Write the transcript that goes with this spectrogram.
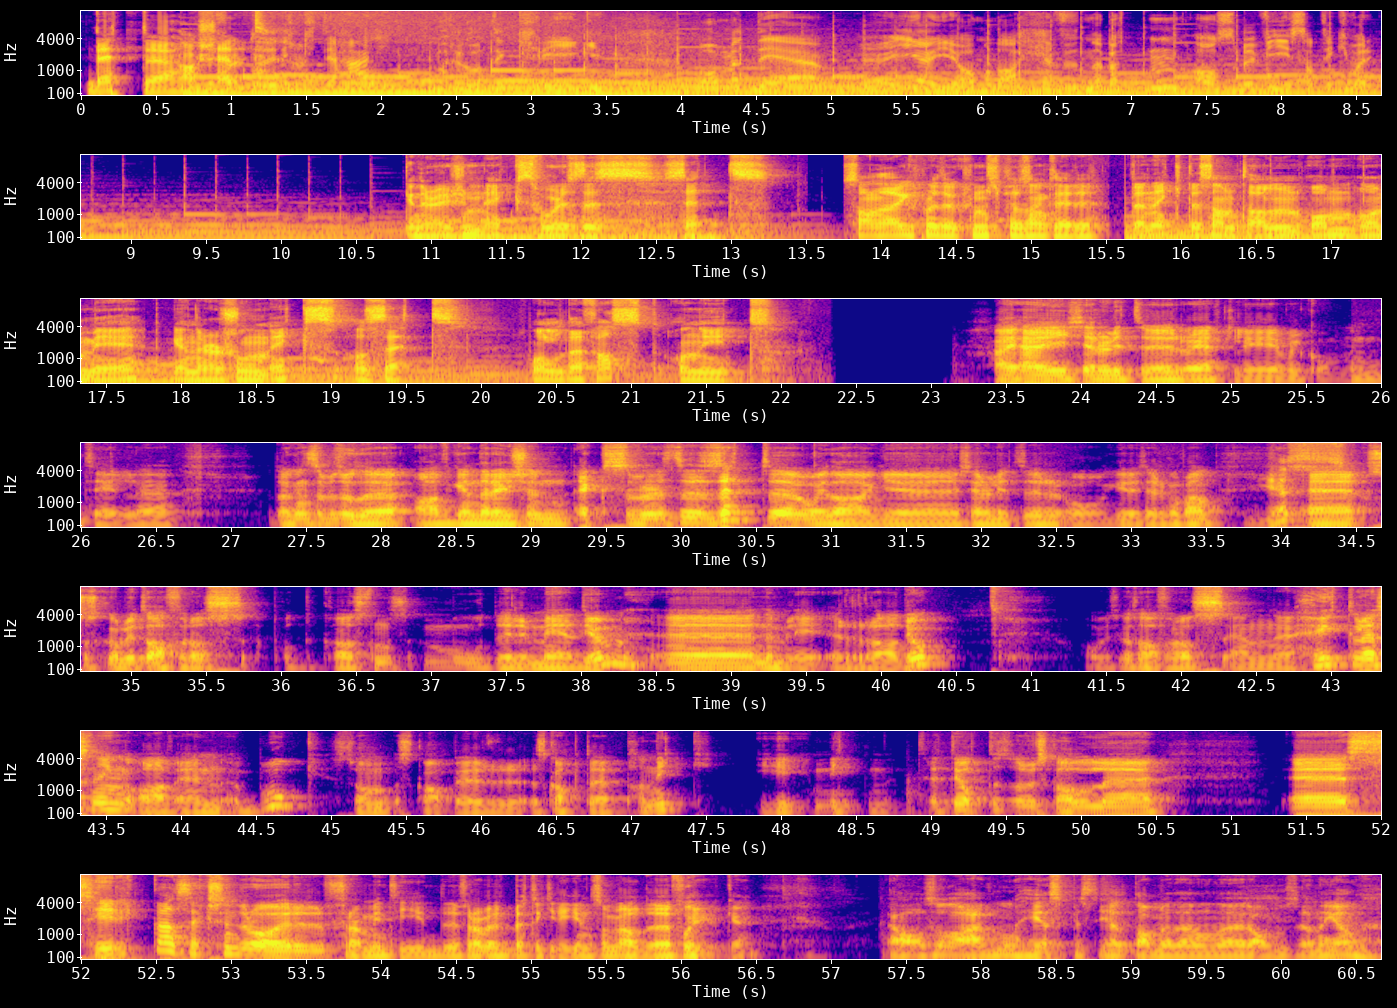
Dette har skjedd. følte det riktige her bare gå til krig. Og med det eh, i øyet om å da hevne bøtten, og også bevise at det ikke var Generation X versus Z. Sandberg Productions presenterer Den ekte samtalen om og med generasjon X og Z. Hold deg fast og nyt. Hei, hei, kjære lytter, og hjertelig velkommen til eh, dagens episode av Generation X versus Z. Og i dag, eh, kjære lytter og kjære kompan, Yes. Eh, så skal vi ta for oss podkastens modermedium, eh, nemlig radio. Og vi skal ta for oss en eh, høytlesning av en bok som skaper, skapte panikk i 1938. Så vi skal eh, eh, ca. 600 år fram i tid fra bøttekrigen som vi hadde forrige uke. Ja, og så er det noe helt spesielt da med den eh, radiosendingen.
